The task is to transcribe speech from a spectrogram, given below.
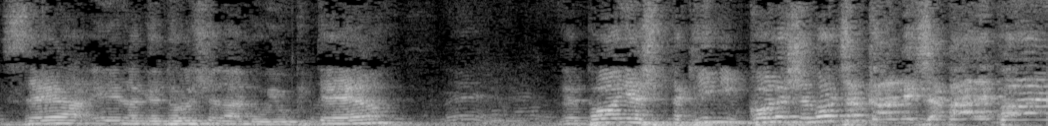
זה האל הגדול שלנו, יופיטר. ופה יש פתקים עם כל השמות של כל מי שבא לפה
